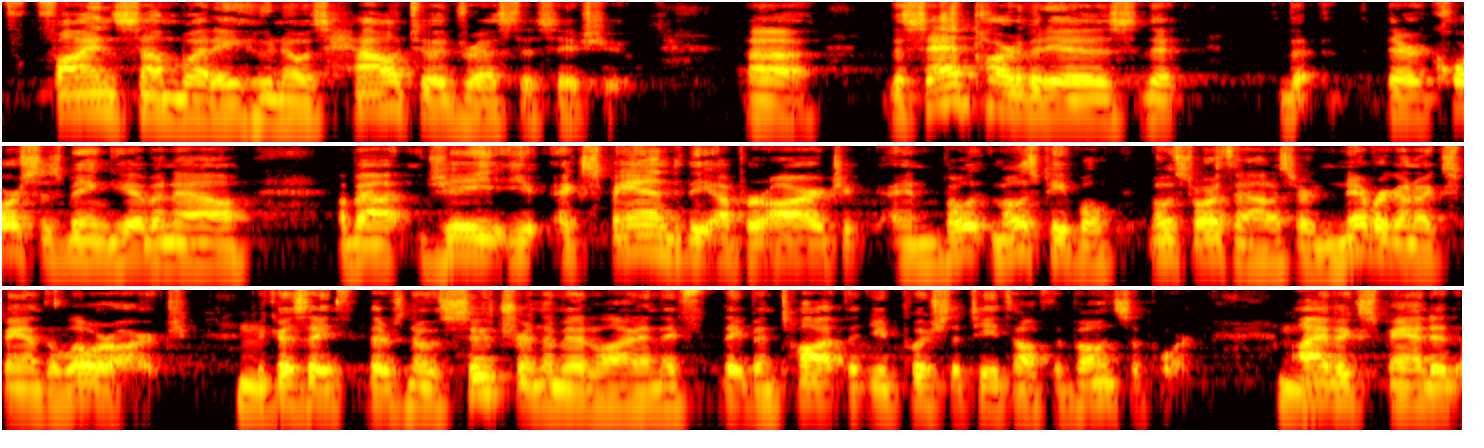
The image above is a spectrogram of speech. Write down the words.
find somebody who knows how to address this issue. Uh, the sad part of it is that the, there are courses being given now about, gee, you expand the upper arch, and both most people, most orthodontists are never going to expand the lower arch hmm. because they, there's no suture in the midline, and they've they've been taught that you push the teeth off the bone support. Hmm. I've expanded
